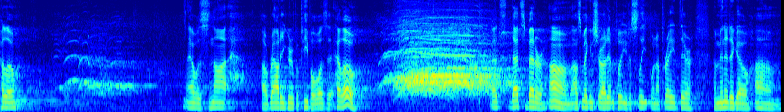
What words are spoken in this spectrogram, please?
Hello. That was not a rowdy group of people, was it? Hello. That's, that's better. Um, I was making sure I didn't put you to sleep when I prayed there a minute ago. Um,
